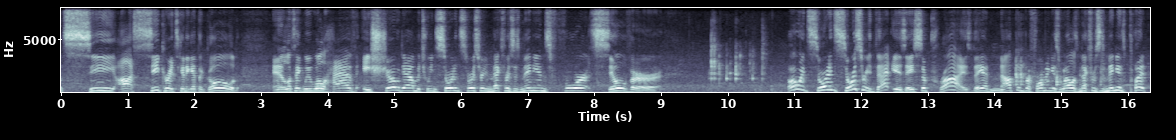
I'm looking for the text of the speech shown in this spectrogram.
let's see. Ah, Secret's going to get the gold. And it looks like we will have a showdown between Sword and Sorcery and Mechs versus Minions for silver. Oh, it's Sword and Sorcery. That is a surprise. They had not been performing as well as Mechs vs. Minions, but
